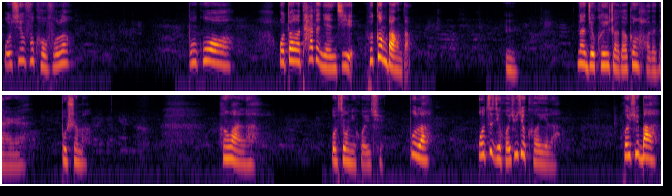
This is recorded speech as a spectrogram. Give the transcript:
我心服口服了。不过，我到了他的年纪，会更棒的。嗯。那就可以找到更好的男人，不是吗？很晚了，我送你回去。不了，我自己回去就可以了。回去吧，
